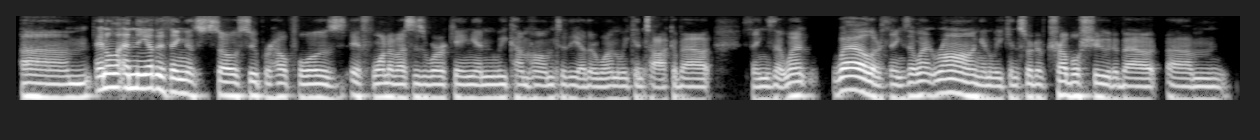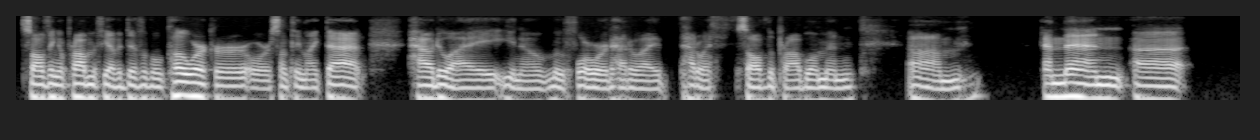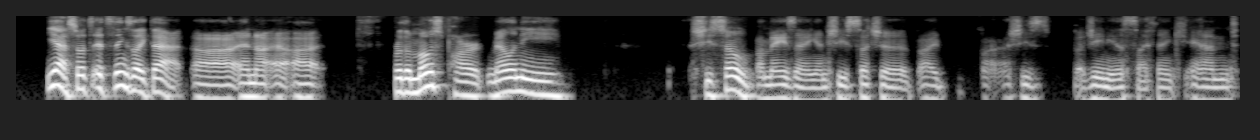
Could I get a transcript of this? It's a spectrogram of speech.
um and and the other thing that's so super helpful is if one of us is working and we come home to the other one we can talk about things that went well or things that went wrong and we can sort of troubleshoot about um, solving a problem if you have a difficult coworker or something like that. How do i you know move forward? How do i how do i solve the problem? And um and then uh yeah so it's it's things like that. Uh and i, I for the most part, Melanie, she's so amazing and she's such a I she's a genius, I think. And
